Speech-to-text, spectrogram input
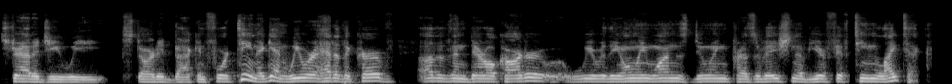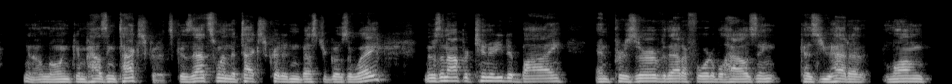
strategy we started back in 14. Again, we were ahead of the curve. Other than Daryl Carter, we were the only ones doing preservation of year 15 LIHTC, you know, low income housing tax credits, because that's when the tax credit investor goes away. There was an opportunity to buy and preserve that affordable housing because you had a long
